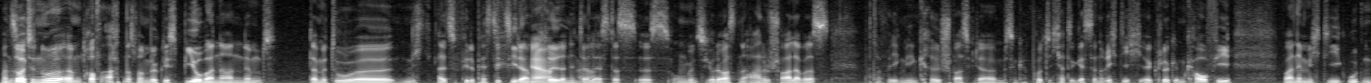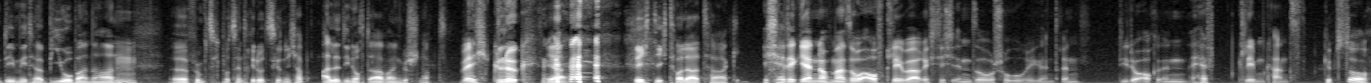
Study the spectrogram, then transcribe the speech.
Man sollte nur ähm, darauf achten, dass man möglichst Bio-Bananen nimmt, damit du äh, nicht allzu viele Pestizide am Ja, Grill dann hinterlässt. Das ist ungünstig. Oder du hast eine Aluschale, aber das macht auch irgendwie den Grillspaß wieder ein bisschen kaputt. Ich hatte gestern richtig äh, Glück im Kaufi. War nämlich die guten Demeter Bio-Bananen. Mhm. äh, 50% reduziert und ich habe alle, die noch da waren, geschnappt. Welch Glück. Ja, richtig toller Tag. Ich hätte gern nochmal so Aufkleber richtig in so Schokoriegeln drin, die du auch in Heft kleben kannst. Gibt's doch.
